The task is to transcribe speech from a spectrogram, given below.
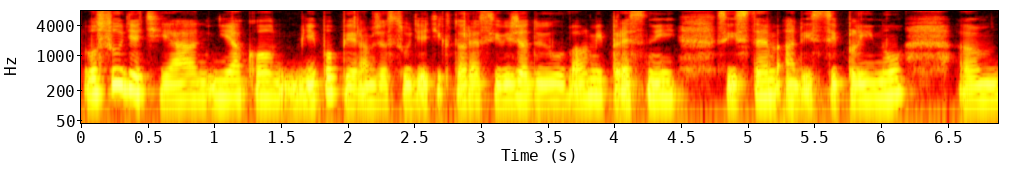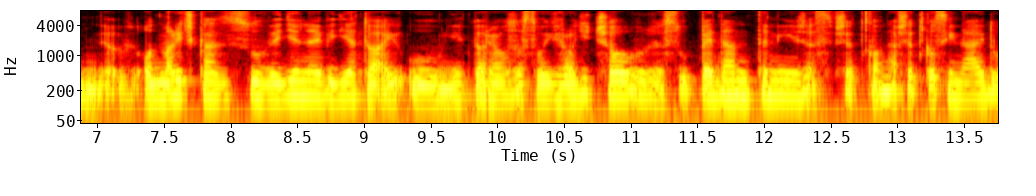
Lebo sú deti, ja nejako nepopieram, že sú deti, ktoré si vyžadujú veľmi presný systém a disciplínu. Um, od malička sú vedené, vidia to aj u niektorého zo svojich rodičov, že sú sú pedantní, že všetko, na všetko si nájdu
